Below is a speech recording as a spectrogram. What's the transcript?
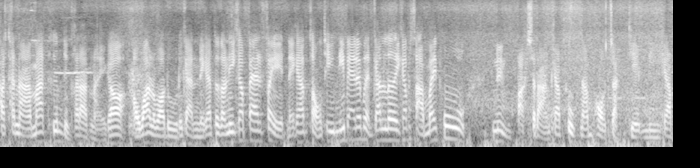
พัฒนามากขึ้นถึงขนาดไหนก็เอาว่าเรารอดูด้วยกันนะครับแต่ตอนนี้ก็แบนเฟดนะครับสองทีมนี้แบนได้เหมือนกันเลยครับสามไม้ผู้หนึ่งปากฉลามครับถูกนำออกจากเกมนี้ครับ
